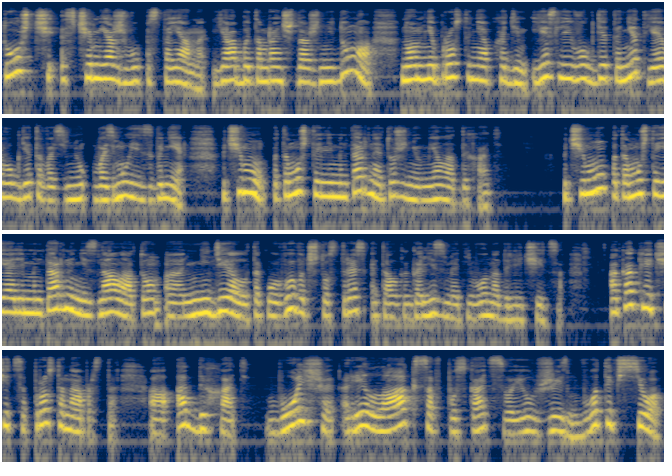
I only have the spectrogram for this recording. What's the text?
то, с чем я живу постоянно. Я об этом раньше даже не думала, но он мне просто необходим. Если его где-то нет, я его где-то возьму, возьму извне. Почему? Потому что элементарно я тоже не умела отдыхать. Почему? Потому что я элементарно не знала о том, э, не делала такой вывод, что стресс – это алкоголизм, и от него надо лечиться. А как лечиться? Просто-напросто а, отдыхать, больше релакса впускать в свою жизнь. Вот и все.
